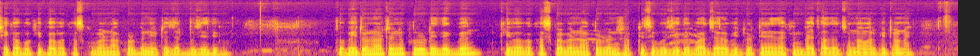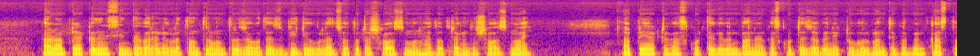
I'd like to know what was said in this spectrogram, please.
শেখাবো, কীভাবে কাজ করবেন, না করবেন, এ টু জেড বুঝিয়ে দিব। তো ভিডিও না টেনে পুরোটি দেখবেন। কীভাবে কাজ করবেন, না করবেন সব কিছু বুঝিয়ে দেবো। আর যারা ভিডিও টেনে দেখেন ভাই, তাদের জন্য আমার ভিডিও নয়। কারণ আপনি একটা জিনিস চিনতে পারেন, এগুলো তন্ত্রমন্ত্র জগতের ভিডিওগুলো যতটা সহজ মনে হয় ততটা কিন্তু সহজ নয়। আপনি একটা কাজ করতে গেবেন, বানার কাজ করতে যাবেন, একটু ভুল ভ্রান্তি করবেন, কাজ তো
